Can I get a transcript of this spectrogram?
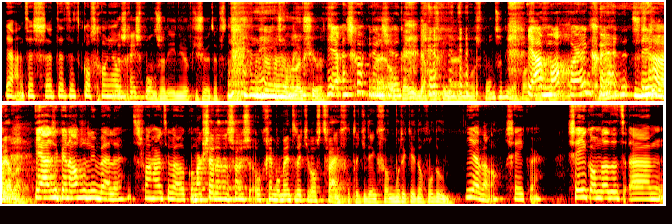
Ja, het, is, het, het, kost gewoon heel Dat is geen sponsor die je nu op je shirt hebt staan. Nee. Dat is gewoon een leuk shirt. Ja, het is gewoon een Nee, shirt. Oké, ik dacht misschien helemaal een sponsor die alvast... Ja, mag hoor. Ik, Ja? zeker. Ja. bellen. Ja, ze kunnen absoluut bellen. Het is van harte welkom. Maar zijn er dan soms ook geen momenten dat je wel eens twijfelt? Dat je denkt van, moet ik dit nog wel doen? Jawel, zeker. Zeker omdat het ehm,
